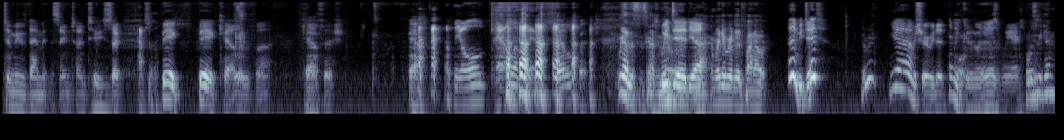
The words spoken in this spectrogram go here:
to move them at the same time too. So it's a Absolutely. big big kettle of uh, kettle Yeah. fish. Yeah, the old kettle of fish. Shellfish. We had this discussion. We didn't we? did, yeah. And we never did find out. I think we did. Did we? Yeah, I'm sure we did. Let me Google it. It was weird. What was it again?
